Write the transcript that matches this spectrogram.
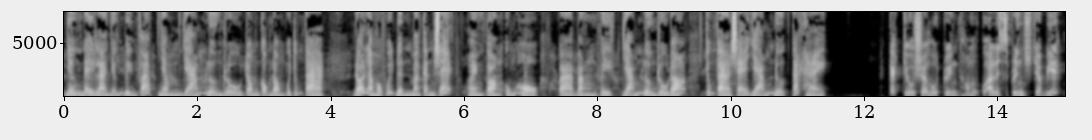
nhưng đây là những biện pháp nhằm giảm lượng rượu trong cộng đồng của chúng ta. Đó là một quyết định mà cảnh sát hoàn toàn ủng hộ và bằng việc giảm lượng rượu đó, chúng ta sẽ giảm được tác hại. Các chủ sở hữu truyền thống của Alice Springs cho biết,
